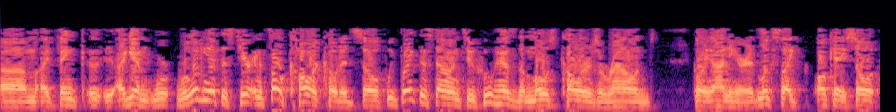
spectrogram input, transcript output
Um, I think uh, again we're we're looking at this tier and it's all color coded. So if we break this down into who has the most colors around going on here, it looks like okay. So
